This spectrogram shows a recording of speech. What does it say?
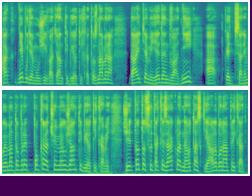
ak nebudem užívať antibiotika. To znamená, dajte mi 1-2 dní a keď sa nebudem mať dobre, pokračujeme už antibiotikami. Čiže toto sú také základné otázky. Alebo napríklad,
